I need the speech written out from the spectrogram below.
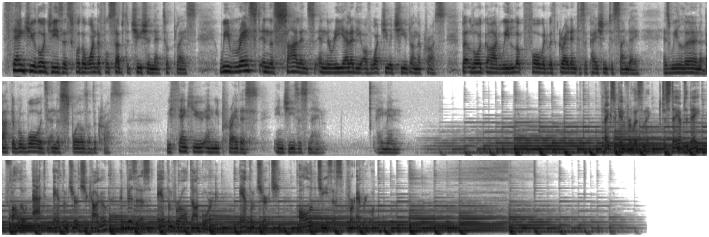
Thank you, Lord Jesus, for the wonderful substitution that took place. We rest in the silence and the reality of what you achieved on the cross. But Lord God, we look forward with great anticipation to Sunday as we learn about the rewards and the spoils of the cross. We thank you and we pray this in Jesus' name. Amen. Thanks again for listening. To stay up to date, follow at Anthem Church Chicago and visit us anthemforall.org. Anthem Church, all of Jesus for everyone.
